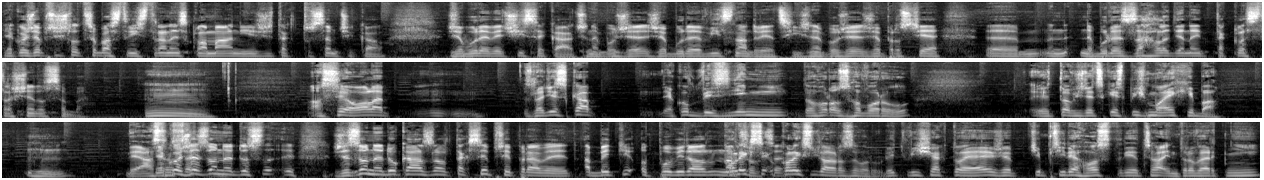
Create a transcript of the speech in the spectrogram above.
Jakože přišlo třeba z té strany zklamání, že tak to jsem čekal, že bude větší sekáč, nebo že, že bude víc nad věcí, nebo že, že prostě um, nebude zahleděný takhle strašně do sebe. Hmm, asi jo, ale mm, z hlediska jako vyznění toho rozhovoru, je to vždycky spíš moje chyba. Mm-hmm. Já jako, se... že, to nedos... že to nedokázal tak si připravit, aby ti odpovídal na kolik co jsi, Kolik jsi udělal rozhovorů? Teď víš, jak to je, že ti přijde host, který je třeba introvertní,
